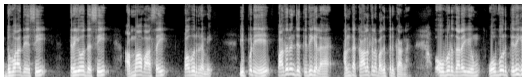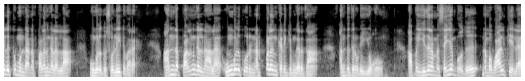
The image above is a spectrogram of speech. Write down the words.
துவாதசி திரையோதசி அமாவாசை பௌர்ணமி. இப்படி பதினஞ்சு திதிகளை அந்த காலத்தில் வகுத்திருக்காங்க. ஒவ்வொரு தடவையும் ஒவ்வொரு திதிகளுக்கும் உண்டான பலன்களெல்லாம் உங்களுக்கு சொல்லிட்டு வரேன். அந்த பலன்கள்னால உங்களுக்கு ஒரு நற்பலன் கிடைக்குங்கிறது தான் அந்ததனுடைய யோகம். அப்போ இதை நம்ம செய்யும்போது நம்ம வாழ்க்கையில்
